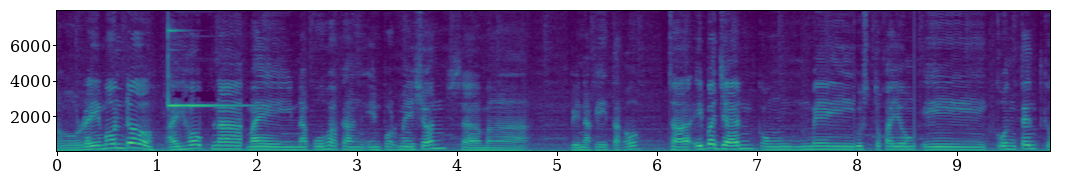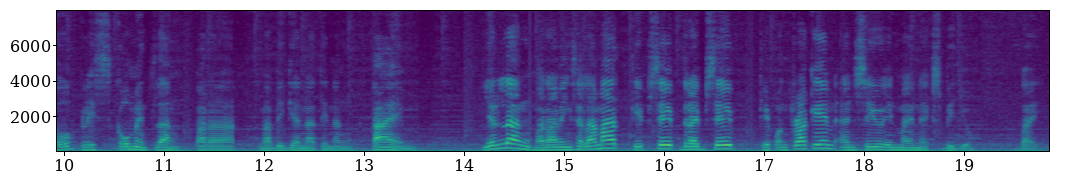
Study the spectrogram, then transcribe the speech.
So Raymondo, I hope na may nakuha kang information sa mga pinakita ko. Sa iba dyan, kung may gusto kayong i-content ko, please comment lang para mabigyan natin ng time. Yun lang. Maraming salamat. Keep safe, drive safe, keep on trucking, and see you in my next video. Bye.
